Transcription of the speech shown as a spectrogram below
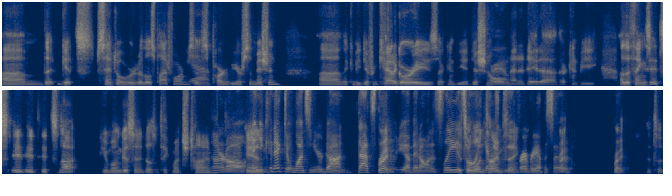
um, that gets sent over to those platforms as part of your submission. Uh, there can be different categories. There can be additional True. metadata. There can be other things. It's it, it it's not humongous and it doesn't take much time. Not at all. And, you connect it once and you're done. That's the Right. beauty of it, honestly. It's a not like you have to one-time do it thing. for every episode. Right. It's a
